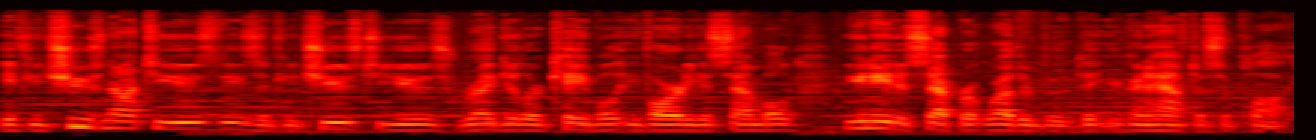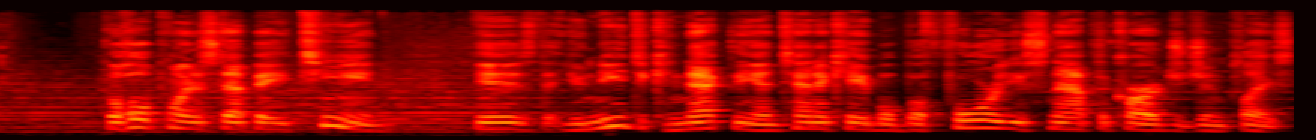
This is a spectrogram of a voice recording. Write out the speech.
If you choose not to use these, if you choose to use regular cable that you've already assembled, you need a separate weather boot that you're going to have to supply. The whole point of step 18 is that you need to connect the antenna cable before you snap the cartridge in place.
